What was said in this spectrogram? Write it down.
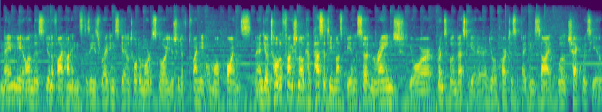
namely on this Unified Huntington's Disease Rating Scale Total Motor Score, you should have 20 or more points. And your total functional capacity must be in a certain range. Your principal investigator at your participating site will check with you.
